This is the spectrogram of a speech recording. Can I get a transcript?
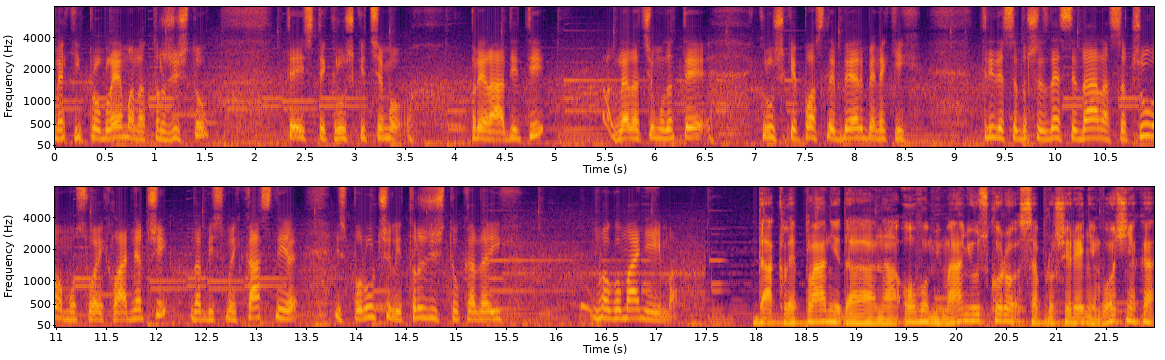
nekih problema na tržištu, te iste kruške ćemo preraditi. Gledat ćemo da te kruške posle berbe nekih 30 do 60 dana sačuvamo u svojoj hladnjači, da bismo ih kasnije isporučili tržištu kada ih mnogo manje ima. Dakle, plan je da na ovom imanju uskoro sa proširenjem voćnjaka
